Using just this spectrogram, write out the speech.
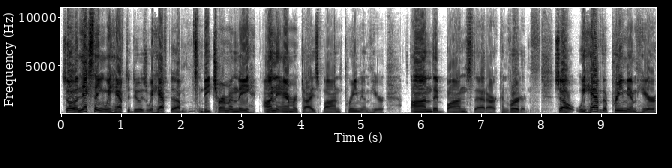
So the next thing we have to do is we have to determine the unamortized bond premium here on the bonds that are converted. So we have the premium here.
